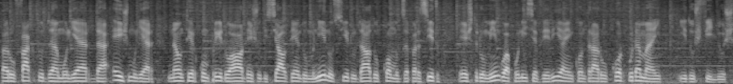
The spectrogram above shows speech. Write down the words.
para o facto de a mulher da ex-mulher não ter cumprido a ordem judicial, tendo o menino sido dado como desaparecido. Este domingo, a polícia viria encontrar o corpo da mãe e dos filhos.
